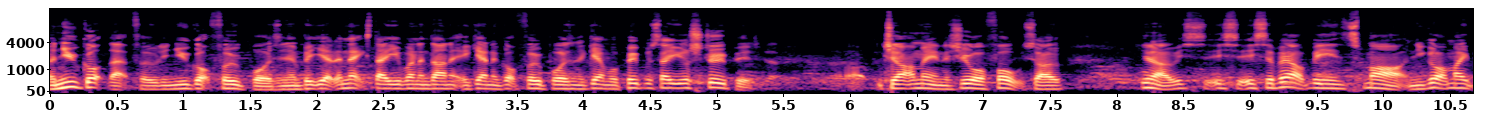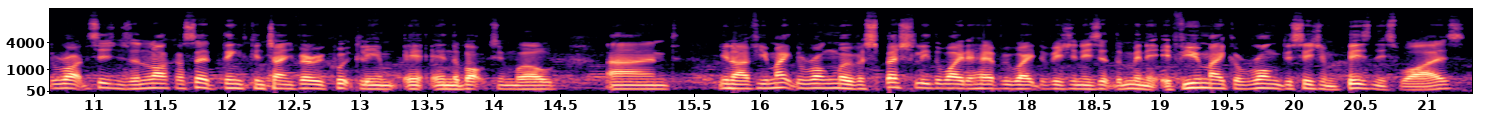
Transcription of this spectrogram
and you got that food and you got food poisoning, but yet the next day you went and done it again and got food poisoning again, well, people say you're stupid. Do you know what I mean? It's your fault. So, you know, it's, it's, it's about being smart and you've got to make the right decisions. And like I said, things can change very quickly in, in the boxing world. And, you know, if you make the wrong move, especially the way the heavyweight division is at the minute, if you make a wrong decision business wise,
